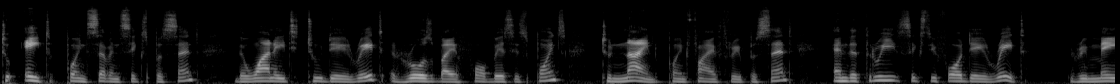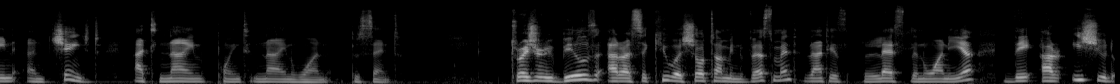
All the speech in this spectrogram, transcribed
to 8.76%. The 182 day rate rose by 4 basis points to 9.53%, and the 364 day rate remain unchanged at 9.91%. Treasury bills are a secure short term investment that is less than one year. They are issued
